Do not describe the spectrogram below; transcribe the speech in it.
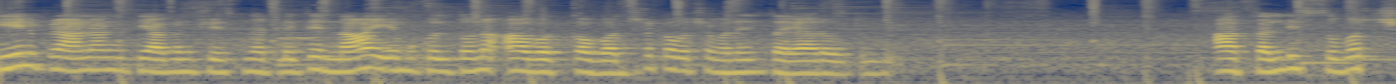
నేను ప్రాణాన్ని త్యాగం చేసినట్లయితే నా ఎముకలతోనే ఆ ఒక్క వజ్ర కవచం అనేది తయారవుతుంది. ఆ తల్లి సువర్చ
